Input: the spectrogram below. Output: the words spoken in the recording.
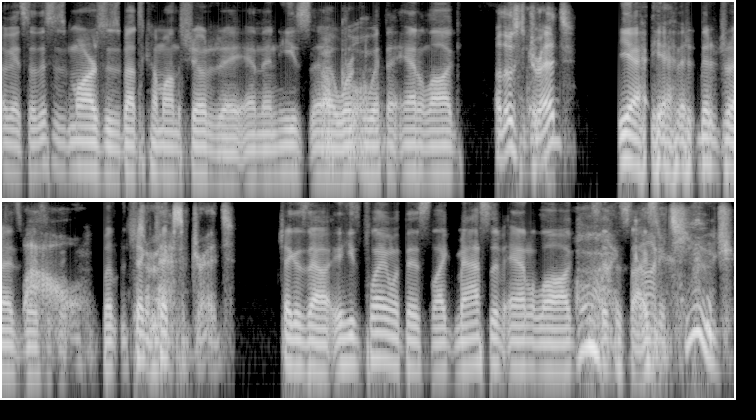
Okay, so this is Mars who's about to come on the show today, and then he's uh, Oh, working with the analog. Are those dreads? Yeah, yeah, they're, they're dreads. Basically. Wow. But Those check check massive dreads. check this out. He's playing with this like massive analog Oh my synthesizer. god, it's huge.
